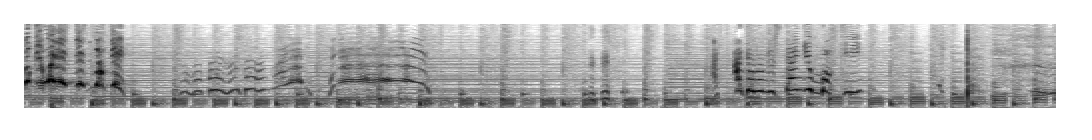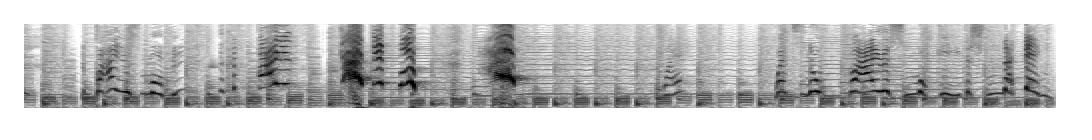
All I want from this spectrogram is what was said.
Monkey, what is this, Monkey? I, I don't understand you, Monkey. The virus, mommy. The virus. God, it mom. What? What? There's no virus, Monkey. There's nothing.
